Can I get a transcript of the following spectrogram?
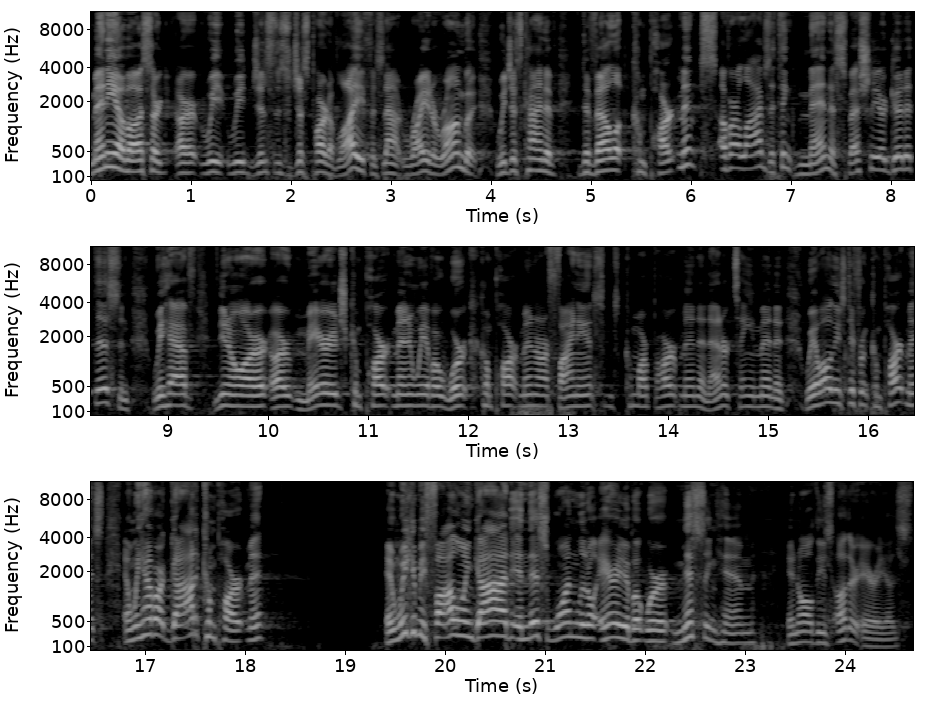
Many of us are, are, we, we just, this is just part of life. It's not right or wrong, but we just kind of develop compartments of our lives. I think men especially are good at this. And we have, you know, our, our marriage compartment, and we have our work compartment, our finance compartment, and entertainment, and we have all these different compartments. And we have our God compartment, and we can be following God in this one little area, but we're missing Him in all these other areas.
